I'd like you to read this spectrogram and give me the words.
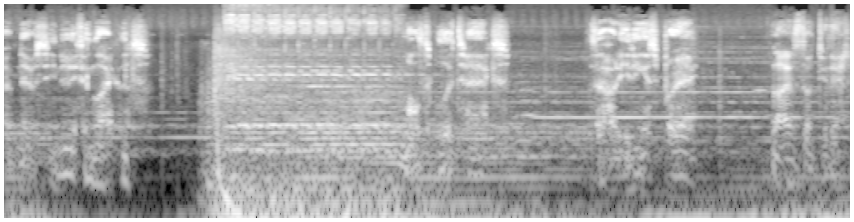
I've never seen anything like this. Multiple attacks without eating its prey. Lions don't do that.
